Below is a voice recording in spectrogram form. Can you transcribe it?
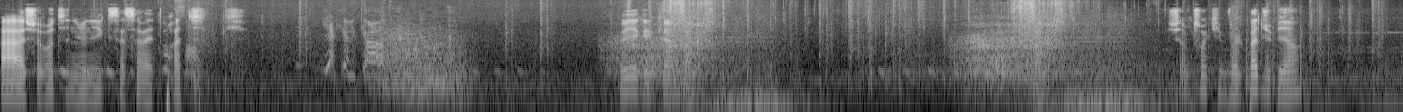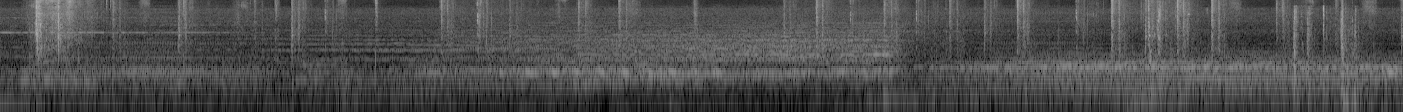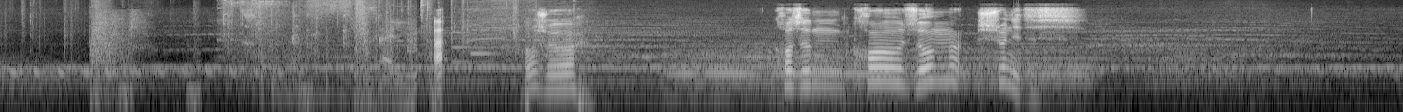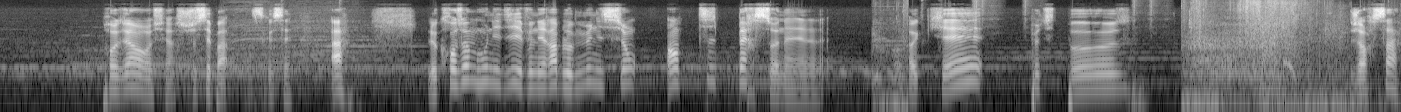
Ah, chevrotine unique, ça, ça va être pratique. Y a quelqu'un? Oui, il y a quelqu'un. J'ai l'impression qu'ils me veulent pas du bien. Chrosome, Chrosome Shunidi. Progrès en recherche, je sais pas ce que c'est. Ah Le Chrosome Hunidi est vulnérable aux munitions antipersonnelles. Ok. Petite pause. Genre ça.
